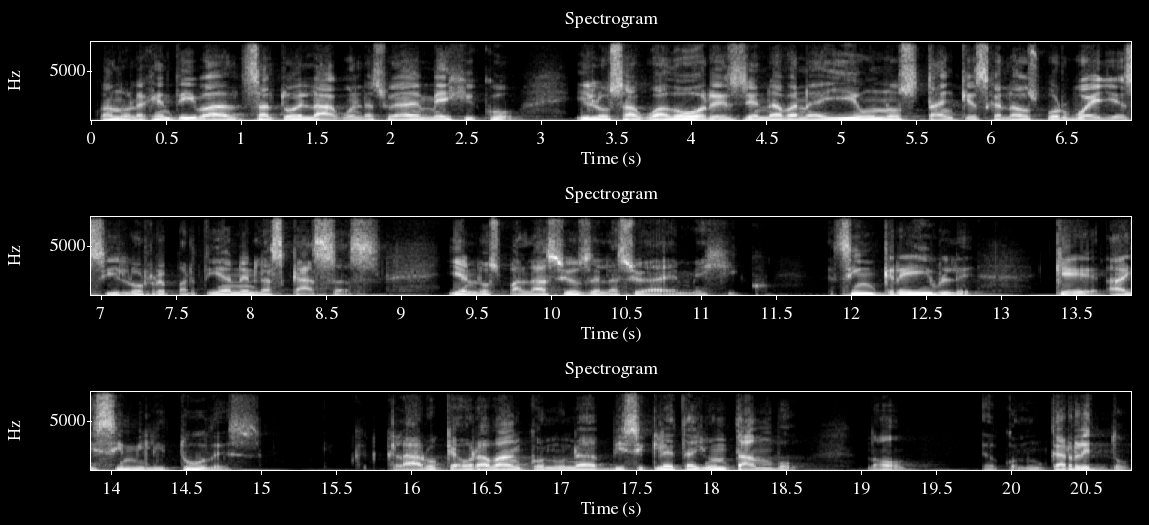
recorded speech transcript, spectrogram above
cuando la gente iba al salto del agua en la Ciudad de México y los aguadores llenaban ahí unos tanques jalados por bueyes y los repartían en las casas y en los palacios de la Ciudad de México. Es increíble que hay similitudes. Claro que ahora van con una bicicleta y un tambo, ¿no? Con un carrito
